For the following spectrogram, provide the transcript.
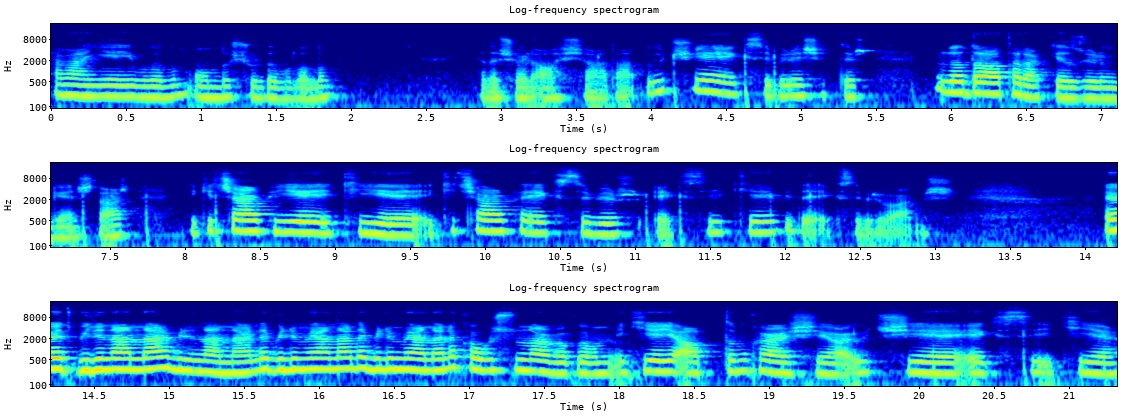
Hemen y'yi bulalım. Onu da şurada bulalım. Ya da şöyle aşağıda. 3y eksi 1 eşittir. Burada dağıtarak yazıyorum gençler. 2 çarpı y 2y 2 çarpı eksi 1 eksi 2 bir de eksi 1 varmış. Evet bilinenler bilinenlerle bilinmeyenler de bilinmeyenlerle kavuşsunlar bakalım. 2y'yi attım karşıya. 3y eksi 2y.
